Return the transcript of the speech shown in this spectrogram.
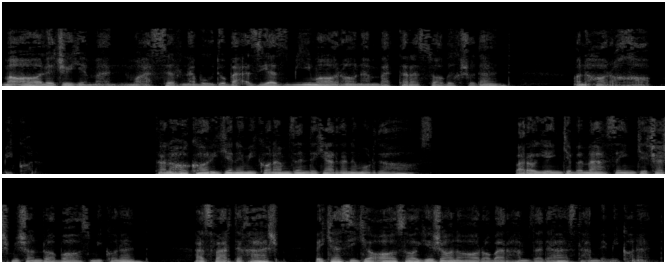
معالجه من مؤثر نبود و بعضی از بیمارانم بدتر از سابق شدند آنها را خواب می کنم تنها کاری که نمی کنم زنده کردن مرده هاست. برای اینکه به محض اینکه چشمشان را باز می کنند از فرط خشم به کسی که آسایش آنها را برهم زده است حمله می کنند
